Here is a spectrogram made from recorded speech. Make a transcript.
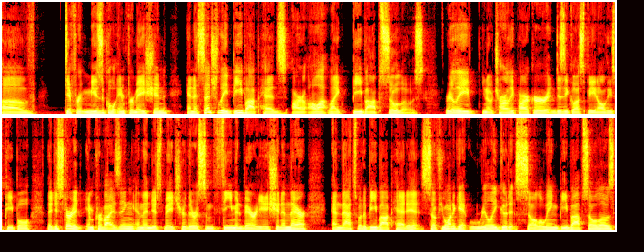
of different musical information. And essentially, bebop heads are a lot like bebop solos really, you know, Charlie Parker and Dizzy Gillespie and all these people, they just started improvising and then just made sure there was some theme and variation in there. And that's what a bebop head is. So if you want to get really good at soloing bebop solos,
